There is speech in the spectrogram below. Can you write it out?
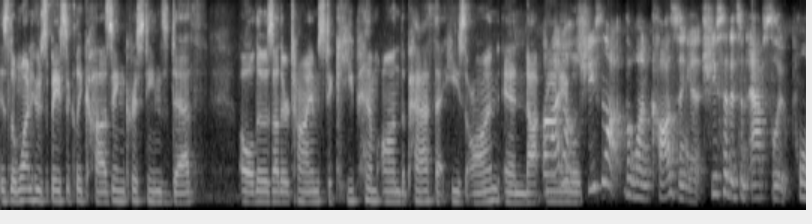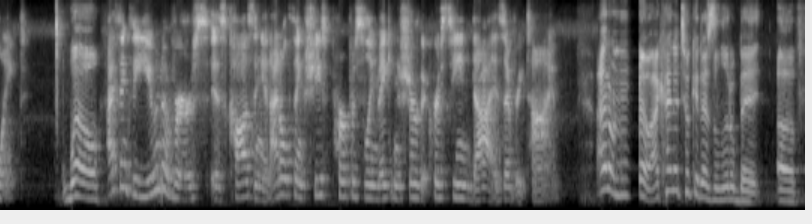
is the one who's basically causing Christine's death all those other times to keep him on the path that he's on and not Oh, being I don't. able She's not the one causing it. She said it's an absolute point. Well, I think the universe is causing it. I don't think she's purposely making sure that Christine dies every time. I don't know. I kind of took it as a little bit of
